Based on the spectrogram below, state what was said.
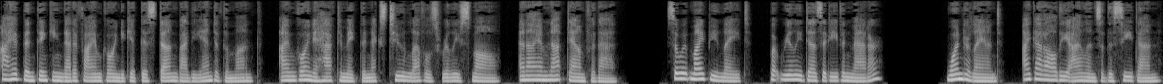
I have been thinking that if I am going to get this done by the end of the month, I am going to have to make the next two levels really small, and I am not down for that. So it might be late, but really does it even matter? Wonderland, I got all the islands of the sea done,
